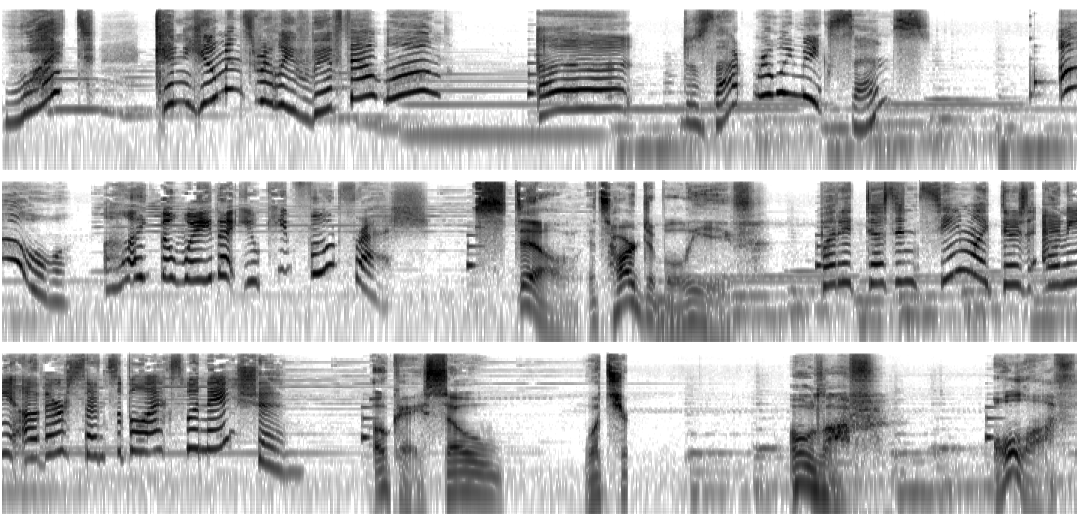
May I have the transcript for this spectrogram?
What? Can humans really live that long? Uh, does that really make sense? Oh, like the way that you keep food fresh. Still, it's hard to believe. But it doesn't seem like there's any other sensible explanation. Okay, so what's your Olaf. Olaf?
